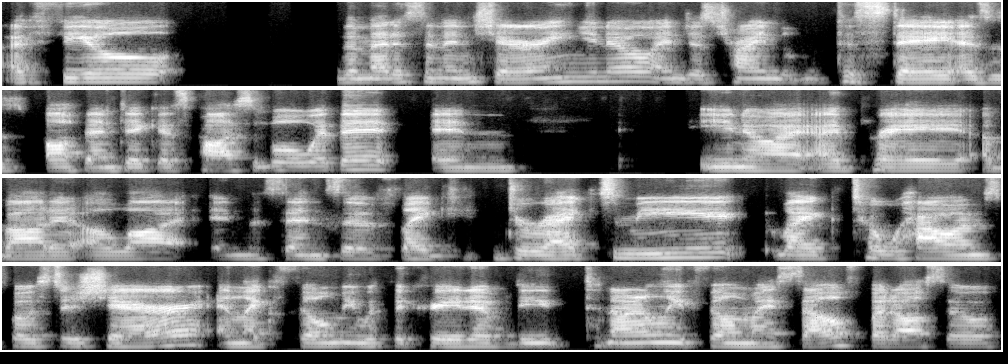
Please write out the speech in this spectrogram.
I feel the medicine in sharing, you know, and just trying to, to stay as, as authentic as possible with it. And you know, I, I pray about it a lot in the sense of like direct me like to how I'm supposed to share and like fill me with the creativity to not only fill myself, but also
